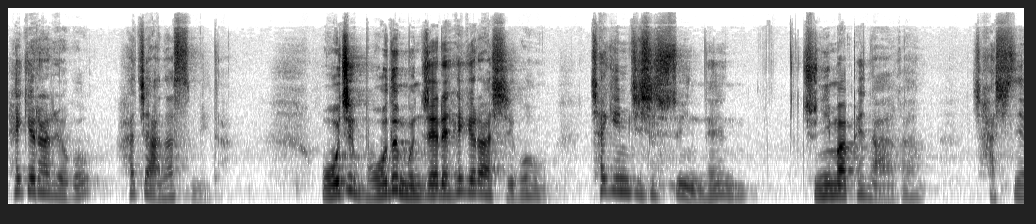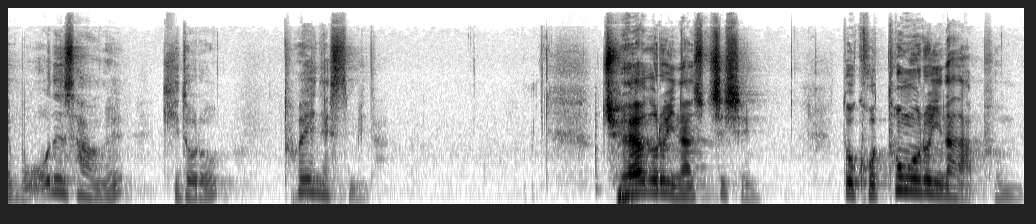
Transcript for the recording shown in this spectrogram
해결하려고 하지 않았습니다. 오직 모든 문제를 해결하시고 책임지실 수 있는 주님 앞에 나아가 자신의 모든 상황을 기도로 토해냈습니다. 죄악으로 인한 수치심, 또 고통으로 인한 아픔,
